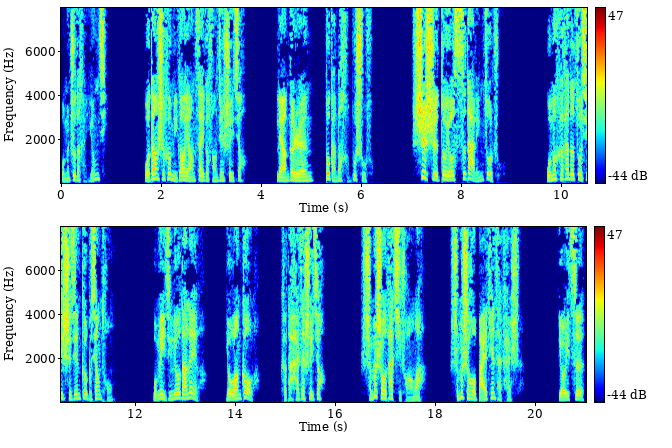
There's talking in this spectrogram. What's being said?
我们住得很拥挤。我当时和米高扬在一个房间睡觉，两个人都感到很不舒服。事事都由斯大林做主。我们和他的作息时间各不相同。我们已经溜达累了，游玩够了，可他还在睡觉。什么时候他起床了？什么时候白天才开始？有一次，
